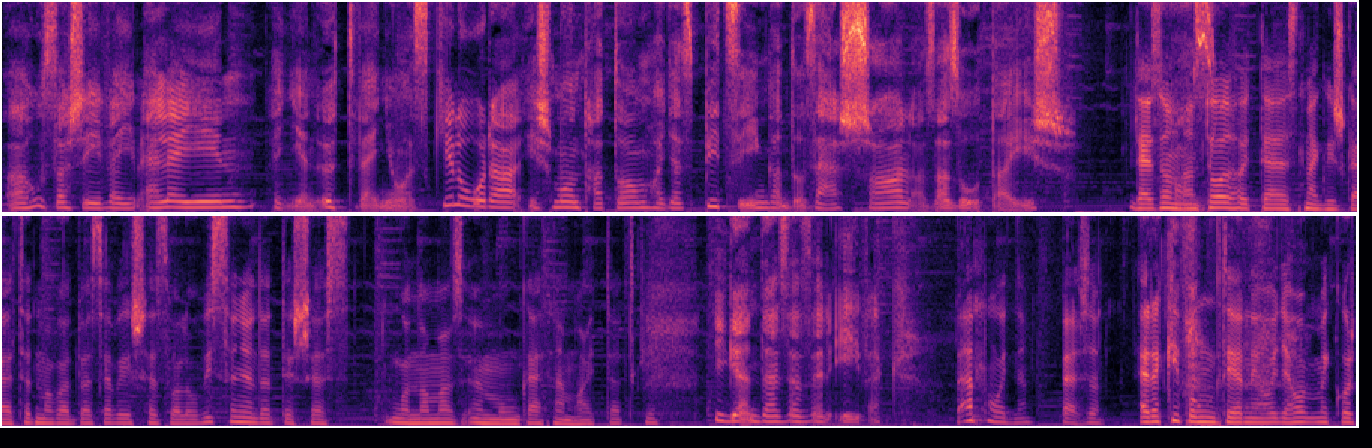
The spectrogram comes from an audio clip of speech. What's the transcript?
a 20-as éveim elején egy ilyen 58 kilóra, és mondhatom, hogy az pici ingadozással az azóta is de ez onnantól, az... hogy te ezt megvizsgáltad magadba az evéshez való viszonyodat, és ezt gondolom az önmunkát nem hagytad ki. Igen, de ez azért évek. Hát, hogy nem, persze. Erre ki fogunk térni, hogy amikor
